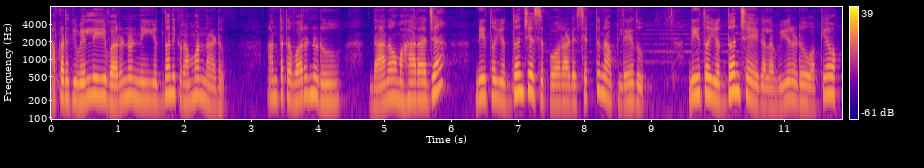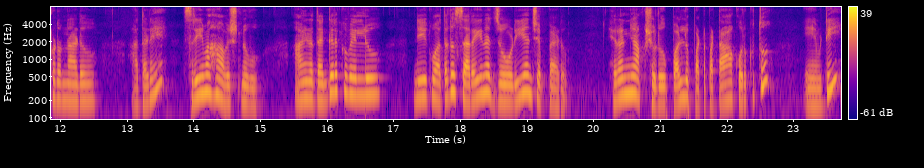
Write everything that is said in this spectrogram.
అక్కడికి వెళ్ళి వరుణుణ్ణి యుద్ధానికి రమ్మన్నాడు. అంతట వరుణుడు దానవ మహారాజా నీతో యుద్ధం చేసి పోరాడే శక్తి నాకు లేదు. నీతో యుద్ధం చేయగల వీరుడు ఒకే ఒక్కడున్నాడు. అతడే శ్రీ మహావిష్ణువు. ఆయన దగ్గరకు వెళ్ళు. నీకు అతడు సరైన జోడి అని చెప్పాడు. హిరణ్యాక్షుడు పళ్ళు పటపటా కొరుకుతూ ఏమిటి?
